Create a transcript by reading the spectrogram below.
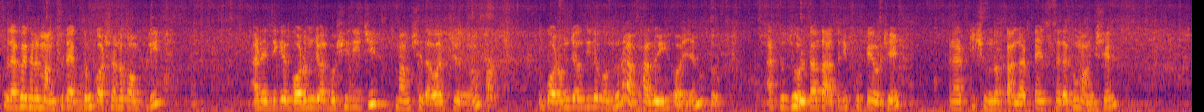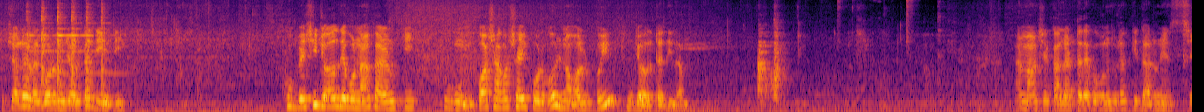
তো দেখো এখানে মাংসটা একদম কষানো কমপ্লিট আর এদিকে গরম জল বসিয়ে দিয়েছি মাংসে দেওয়ার জন্য। তো গরম জল দিলে বন্ধুরা ভালোই হয়, জানো তো? আর তো ঝোলটাও তাড়াতাড়ি ফুটে ওঠে। আর কি সুন্দর কালারটা এসছে দেখো মাংসের। চলো এবার গরম জলটা দিয়ে দিই। খুব বেশি জল দেবো না, কারণ কি কষা কষাই করব অল্পই জলটা দিলাম। আর মাংসের কালারটা দেখো বন্ধুরা কি দারুণ এসছে।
